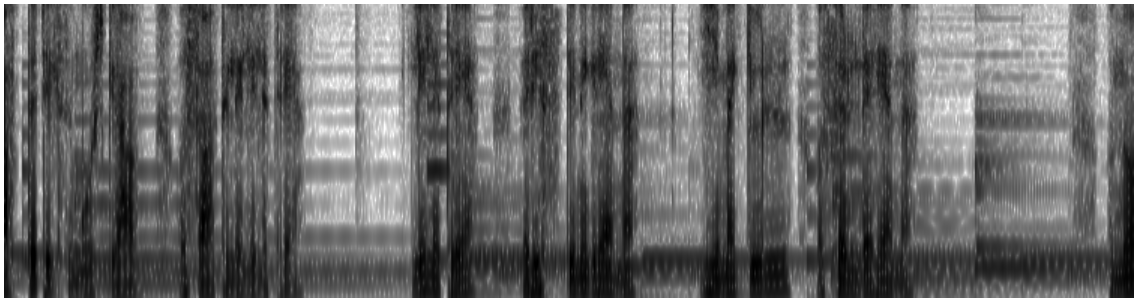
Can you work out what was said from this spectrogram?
atter til sin mors grav og sa til det lille treet. Lille tre, ryst dine grene, gi meg gull og sølv det rene og nå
